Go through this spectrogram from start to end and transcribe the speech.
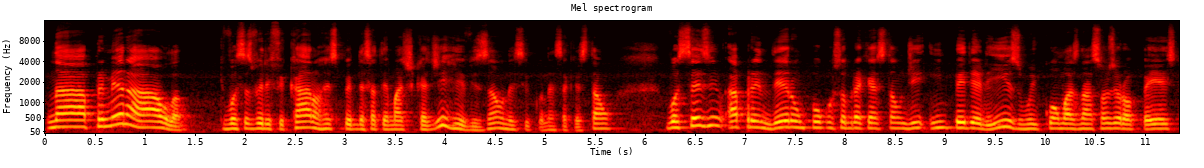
na primeira aula que vocês verificaram a respeito dessa temática de revisão, nesse, nessa questão, vocês aprenderam um pouco sobre a questão de imperialismo e como as nações europeias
